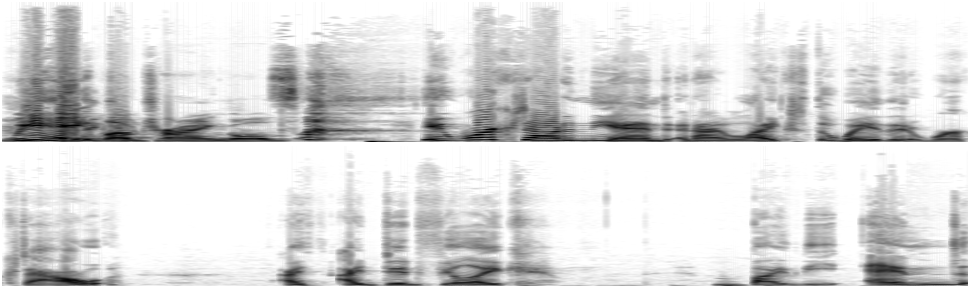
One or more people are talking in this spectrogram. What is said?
We hate love triangles. it worked out in the end and i liked the way that it worked out. I i did feel like by the end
